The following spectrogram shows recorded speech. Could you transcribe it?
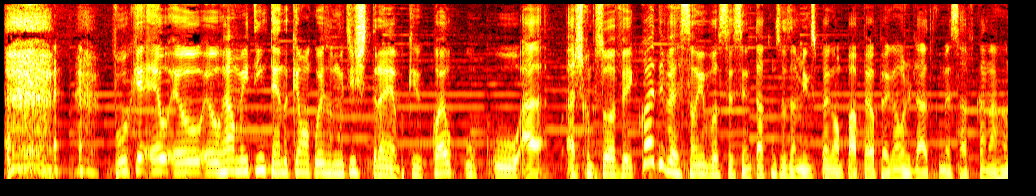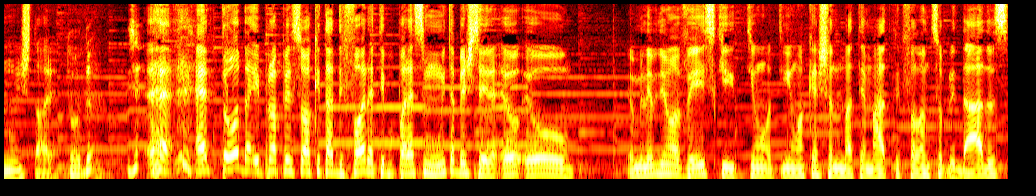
Porque eu, eu, eu realmente entendo que é uma coisa muito estranha. Porque qual é o. o- a- acho que a pessoa vê qual é a diversão em você sentar com seus amigos, pegar um papel, pegar uns dados e começar a ficar narrando uma história. Toda. É toda, e pra pessoa que tá de fora, é tipo, parece muita besteira. Eu, eu, eu me lembro de uma vez que tinha, tinha uma questão de matemática falando sobre dados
